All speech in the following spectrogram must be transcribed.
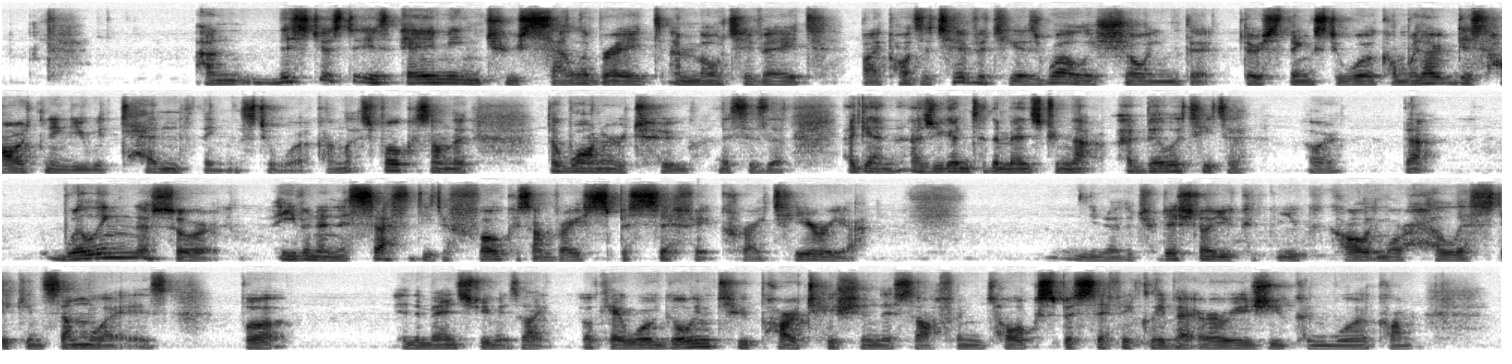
And this just is aiming to celebrate and motivate by positivity as well as showing that there's things to work on without disheartening you with 10 things to work on. Let's focus on the the one or two. This is a again, as you get into the mainstream, that ability to or that willingness or even a necessity to focus on very specific criteria you know the traditional you could you could call it more holistic in some ways but in the mainstream it's like okay we're going to partition this off and talk specifically about areas you can work on.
